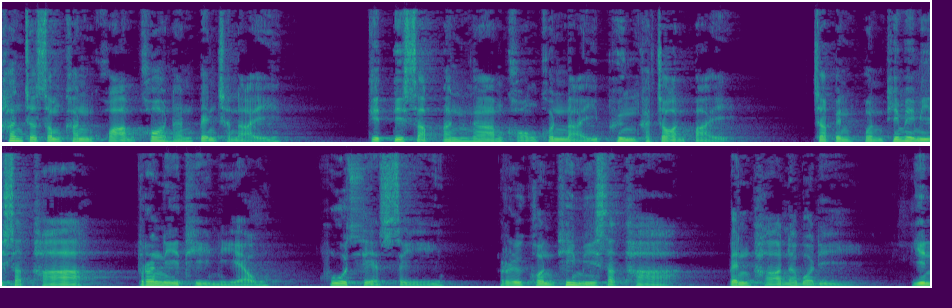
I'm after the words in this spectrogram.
ท่านจะสำคัญความข้อนั้นเป็นไฉนกิตติศัพท์อันงามของคนไหนพึงขจรไป จะเป็นคนที่ไม่มีศรัทธาตรณีทีเหนียว พูดเสียดสี หรือคนที่มีศรัทธา เป็นทานบดี ยิน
